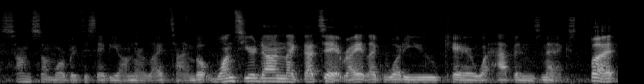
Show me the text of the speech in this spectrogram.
sounds so morbid to say beyond their lifetime, but once you're done, like that's it, right? Like, what do you care what happens next? But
